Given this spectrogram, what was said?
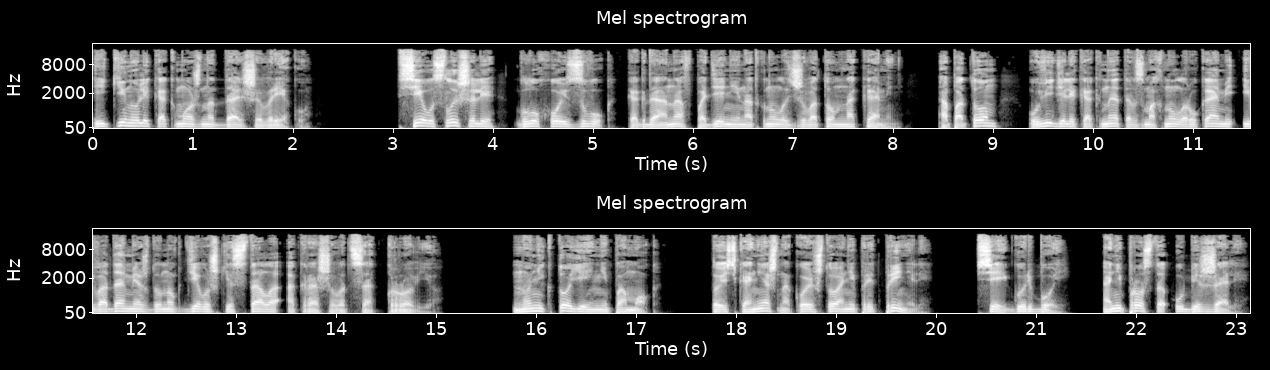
и кинули как можно дальше в реку. Все услышали глухой звук, когда она в падении наткнулась животом на камень, а потом увидели, как Нета взмахнула руками, и вода между ног девушки стала окрашиваться кровью. Но никто ей не помог. То есть, конечно, кое-что они предприняли. Всей гурьбой. Они просто убежали.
